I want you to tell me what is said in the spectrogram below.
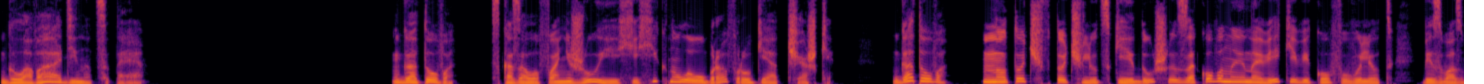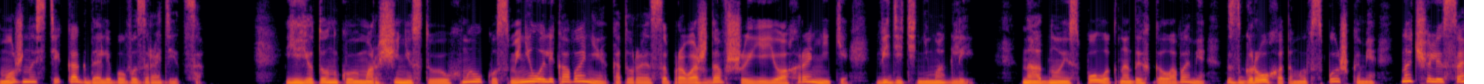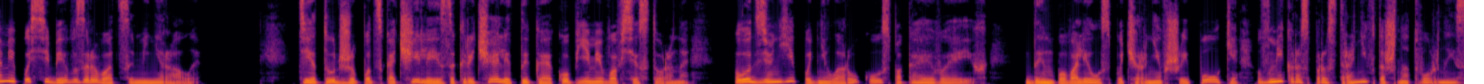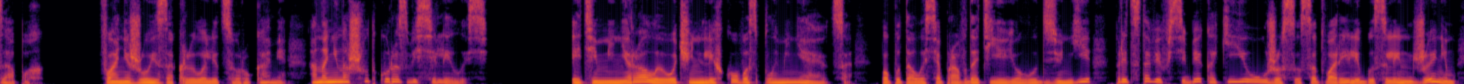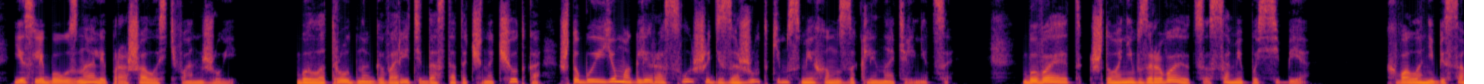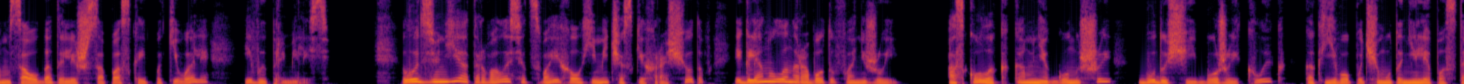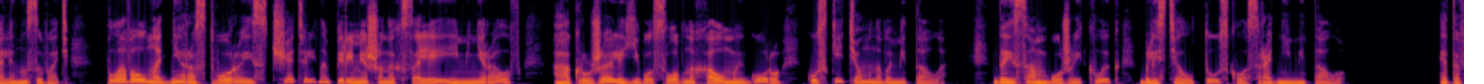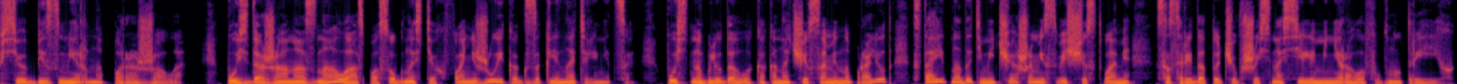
Глава одиннадцатая. «Готово», — сказала Фаньжу и хихикнула, убрав руки от чашки. «Готово. Но точь-в-точь точь людские души, закованные на веки веков в лед, без возможности когда-либо возродиться». Ее тонкую морщинистую ухмылку сменило ликование, которое сопровождавшие ее охранники видеть не могли — на одной из полок над их головами с грохотом и вспышками начали сами по себе взрываться минералы. Те тут же подскочили и закричали, тыкая копьями во все стороны. Лудзюньи подняла руку, успокаивая их. Дым повалил с почерневшей полки, вмиг распространив тошнотворный запах. Фань Жуй закрыла лицо руками, она не на шутку развеселилась. Эти минералы очень легко воспламеняются, попыталась оправдать ее Лудзюньи, представив себе, какие ужасы сотворили бы с Лин Дженем, если бы узнали про шалость Фанжуй. Было трудно говорить достаточно четко, чтобы ее могли расслышать за жутким смехом заклинательницы. Бывает, что они взрываются сами по себе. Хвала небесам солдаты лишь с опаской покивали и выпрямились. Лудзюньи оторвалась от своих алхимических расчетов и глянула на работу Фаньжуй. Осколок камня Гунши, будущий божий клык, как его почему-то нелепо стали называть, плавал на дне раствора из тщательно перемешанных солей и минералов, а окружали его, словно холмы гору, куски темного металла. Да и сам божий клык блестел тускло сродни металлу. Это все безмерно поражало. Пусть даже она знала о способностях Фаньжуй как заклинательницы, пусть наблюдала, как она часами напролет стоит над этими чашами с веществами, сосредоточившись на силе минералов внутри их.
